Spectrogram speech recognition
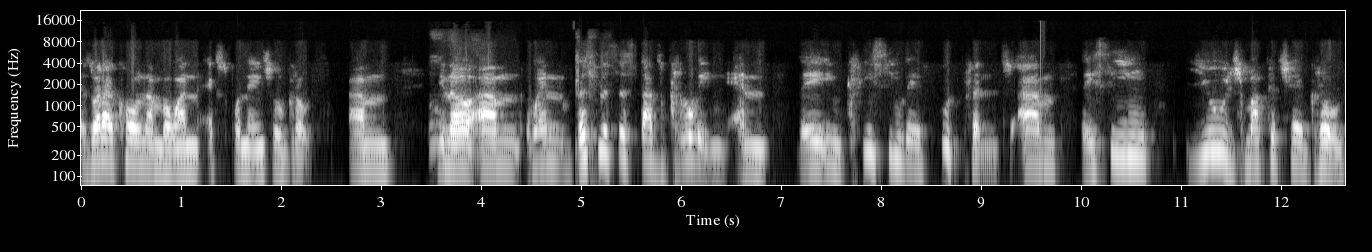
is what I call number one exponential growth. Um, you know, um, when businesses start growing and they're increasing their footprint, um, they seeing huge market share growth,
